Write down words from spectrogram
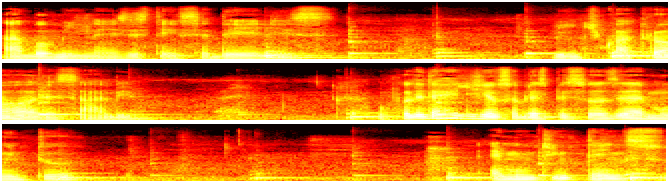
abomina a existência deles 24 horas, sabe? O poder da religião sobre as pessoas é muito. É muito intenso.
